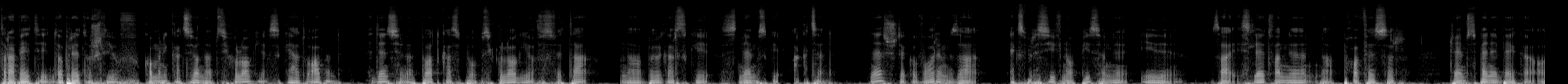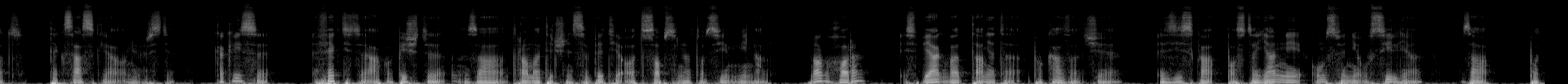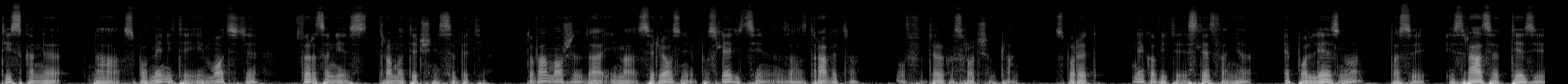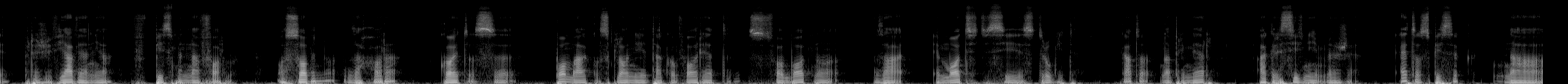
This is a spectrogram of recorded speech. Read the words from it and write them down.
Здравейте и добре дошли в Комуникационна психология с Герд Орбан, единственият подкаст по психология в света на български с немски акцент. Днес ще говорим за експресивно писане и за изследване на професор Джеймс Пенебека от Тексаския университет. Какви са ефектите, ако пишете за травматични събития от собственото си минало? Много хора избягват данията, показват, че изисква постоянни умствени усилия за потискане на спомените и емоциите, свързани с травматични събития. Това може да има сериозни последици за здравето в дългосрочен план. Според неговите изследвания е полезно да се изразят тези преживявания в писменна форма. Особено за хора, които са по-малко склонни да говорят свободно за емоциите си с другите, като, например, агресивни мъже. Ето списък на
